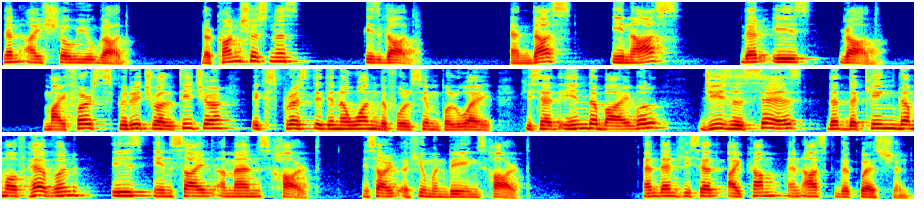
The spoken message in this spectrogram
then I show you God. The consciousness is God. And thus, in us, there is God. My first spiritual teacher expressed it in a wonderful, simple way. He said, In the Bible, Jesus says that the kingdom of heaven is inside a man's heart, inside a human being's heart. And then he said, I come and ask the question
